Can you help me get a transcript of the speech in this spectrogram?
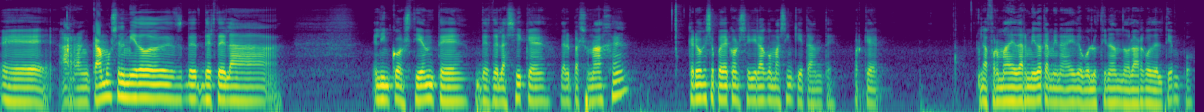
eh, arrancamos el miedo desde la el inconsciente, desde la psique del personaje, creo que se puede conseguir algo más inquietante, porque la forma de dar miedo también ha ido evolucionando a lo largo del tiempo.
